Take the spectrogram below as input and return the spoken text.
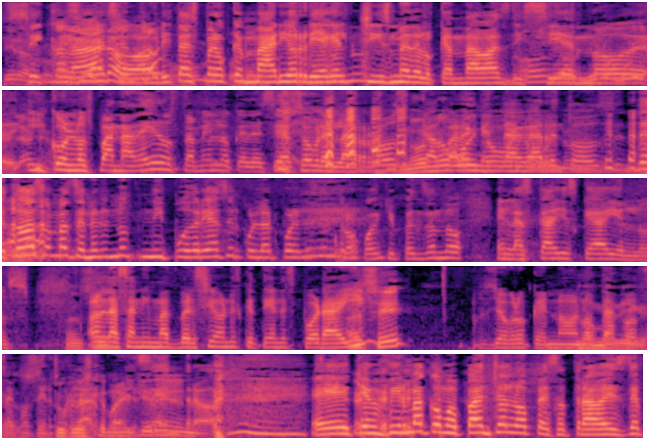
Decir Sí, claro. Ahorita espero que Mario riegue el chisme de lo que andabas diciendo eh, y con los panaderos también lo que decías sobre la rosca No, no para voy, que no, te no, agarren no. todos. De todas formas, no- ni podría circular por el centro, Juanqui, pensando en las calles que hay, en los, ¿Ah, sí? en las animadversiones que tienes por ahí. ¿Ah, sí? Pues yo creo que no, No no, te aconsejo circular ¿Tú crees que no por me el quieren? centro. Eh, quien firma como Pancho López a través de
